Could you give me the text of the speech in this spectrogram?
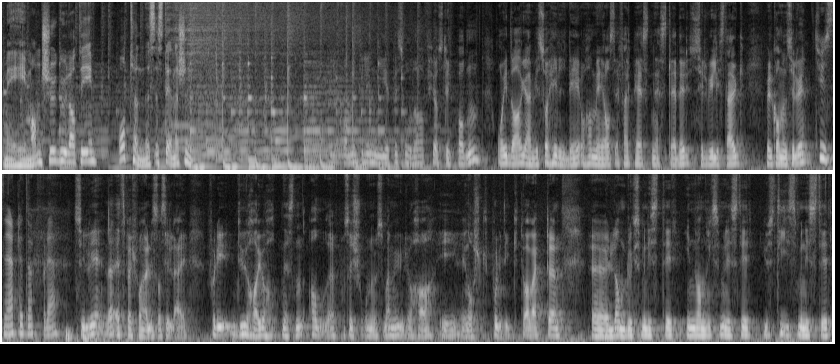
med Himanshu Gulati og Tønnes Stenersen. Velkommen til en ny episode av Fjøslikpodden. Og i dag er vi så heldige å ha med oss FrPs nestleder Sylvi Listhaug. Velkommen, Sylvi. Tusen hjertelig takk for det. Sylvi, det er et spørsmål jeg har lyst til å stille deg. Fordi du har jo hatt nesten alle posisjoner som er mulig å ha i, i norsk politikk. Du har vært eh, landbruksminister, innvandringsminister, justisminister,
